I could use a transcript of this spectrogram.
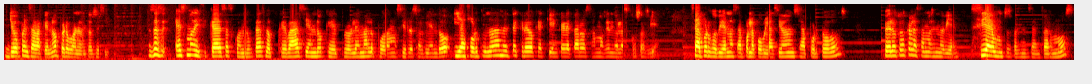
yo pensaba que no, pero bueno, entonces sí. Entonces es modificar esas conductas lo que va haciendo que el problema lo podamos ir resolviendo y afortunadamente creo que aquí en Querétaro estamos haciendo las cosas bien, sea por gobierno, sea por la población, sea por todos, pero creo que lo estamos haciendo bien. Sí hay muchos pacientes enfermos,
